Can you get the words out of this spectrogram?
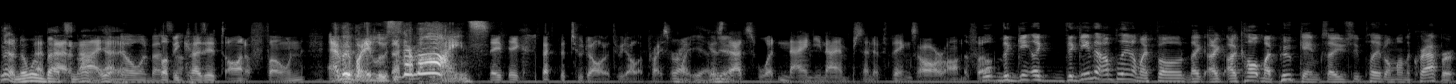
no, no one bats an eye. I- Yeah. No one bets but on it. because it's on a phone, everybody loses their minds. they, they expect the two dollar, three dollar price point Right, yeah. because Yeah. that's what 99 percent of things are on the phone. Well, the game, like the game that I'm playing on my phone, like I, I call it my poop game because I usually play it on the crapper.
